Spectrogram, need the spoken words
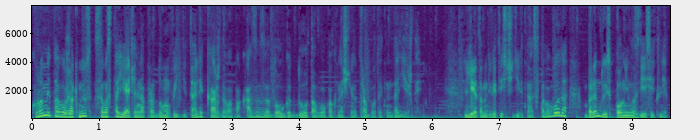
Кроме того, Жак Мюс самостоятельно продумывает детали каждого показа задолго до того, как начнет работать над одеждой. Летом 2019 года бренду исполнилось 10 лет.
